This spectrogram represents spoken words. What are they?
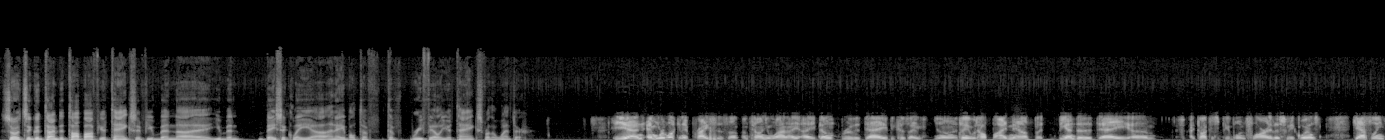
So it's a good time to top off your tanks if you've been uh, you've been basically uh, unable to to refill your tanks for the winter. Yeah, and, and we're looking at prices. I'm- telling you what, I, I don't rue the day because I, you know, I think it would help Biden out. But at the end of the day, um, I talked to some people in Florida this week. Oil's gasoline's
